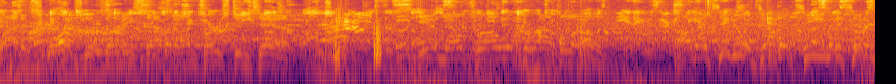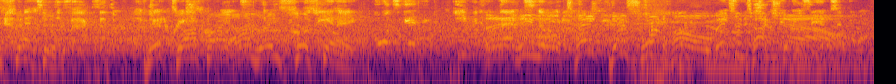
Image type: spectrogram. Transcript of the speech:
Line of scrimmage with 37 on first and 10. Again, they'll throw with Garoppolo. Oh, that's into a double team, and it's intercepted. Picked up by Andre Cisco. Once again, even And he will take this one home. It's a touchdown.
